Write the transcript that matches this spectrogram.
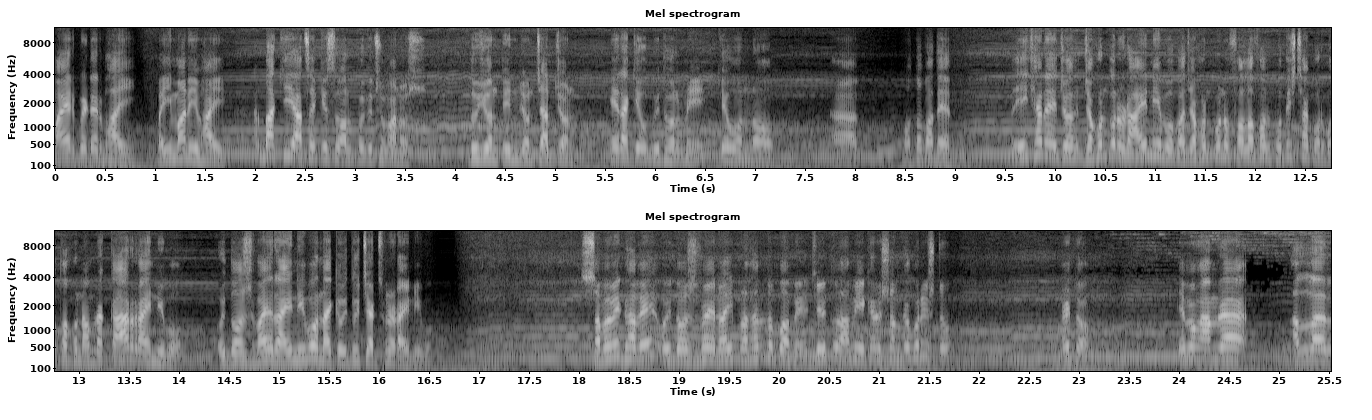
মায়ের পেটের ভাই বা ইমানি ভাই, আর বাকি আছে কিছু অল্প কিছু মানুষ। দুইজন, তিনজন, চারজন। এরা কেউ বিধর্মী, কেউ অন্য মতবাদের। এইখানে যখন কোনো রায় নিব বা যখন কোনো ফলাফল প্রতিষ্ঠা করব, তখন আমরা কার রায় নিব? ওই দশ ভাই রায় নিব নাকি ওই দুই, চারজনের রায় নিব? স্বাভাবিকভাবে ওই দশ ভাই রায় প্রাধান্য পাবে, যেহেতু আমি এখানে সংখ্যাগরিষ্ঠ। তাই তো? এবং আমরা আল্লাহর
